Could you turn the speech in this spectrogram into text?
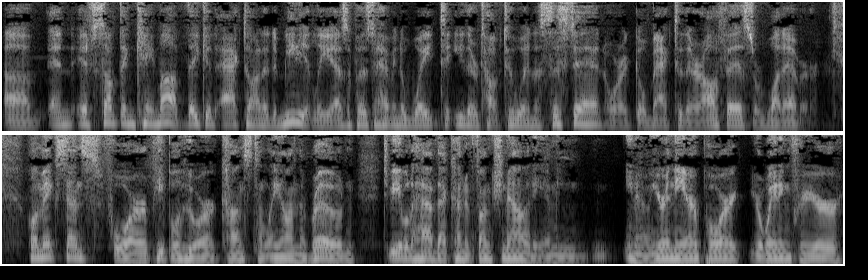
Um, and if something came up, they could act on it immediately as opposed to having to wait to either talk to an assistant or go back to their office or whatever. Well, it makes sense for people who are constantly on the road to be able to have that kind of functionality. I mean, you know, you're in the airport, you're waiting for your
